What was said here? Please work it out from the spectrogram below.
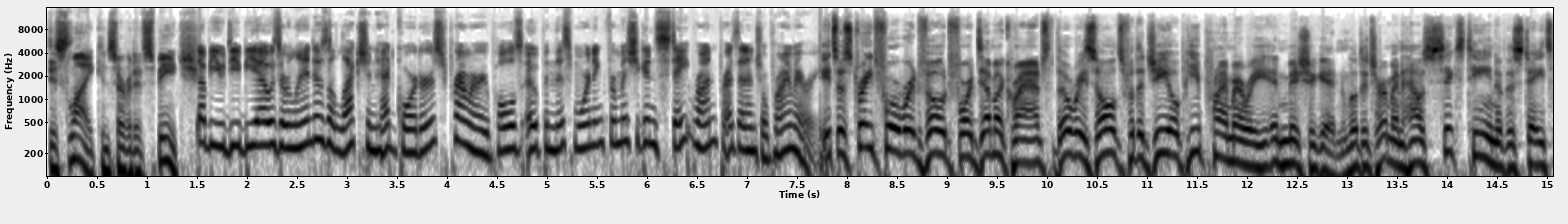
dislike conservative speech. WDBO is Orlando's election headquarters. Primary polls open this morning for Michigan's state run presidential primary. It's a straightforward vote for Democrats, though results for the GOP primary in Michigan will determine how 16 of the state's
